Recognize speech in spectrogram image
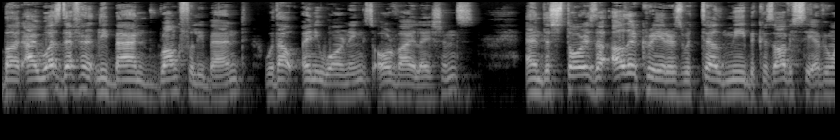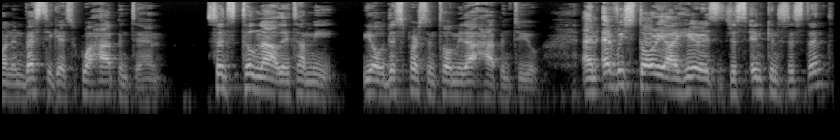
But I was definitely banned, wrongfully banned, without any warnings or violations. And the stories that other creators would tell me, because obviously everyone investigates what happened to him. Since till now, they tell me, yo, this person told me that happened to you. And every story I hear is just inconsistent.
